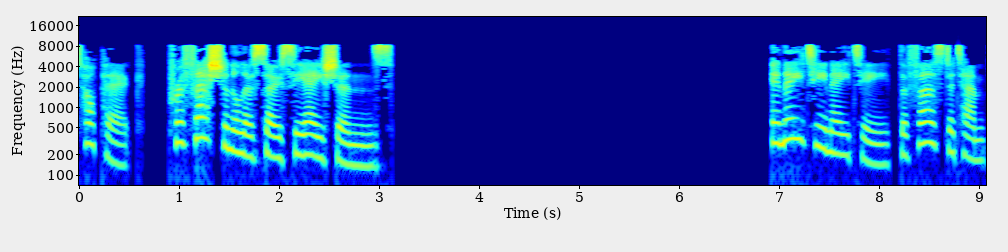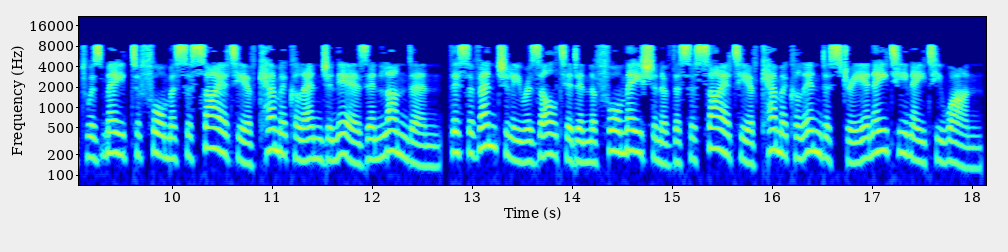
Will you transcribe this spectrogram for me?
Topic: Professional associations. In 1880, the first attempt was made to form a Society of Chemical Engineers in London. This eventually resulted in the formation of the Society of Chemical Industry in 1881.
